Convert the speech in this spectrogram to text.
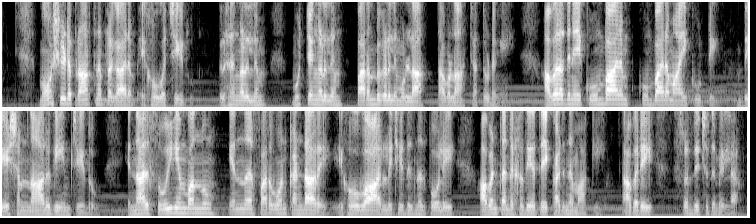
മോശയുടെ പ്രാർത്ഥന പ്രകാരം യഹോവ ചെയ്തു. ഗൃഹങ്ങളിലും മുറ്റങ്ങളിലും പറമ്പുകളിലുമുള്ള തവള ചത്തുടങ്ങി. അവർ അതിനെ കൂമ്പാരം കൂമ്പാരമായി കൂട്ടി ദേശം നാറുകയും ചെയ്തു. എന്നാൽ സൂര്യം വന്നു എന്ന് ഫറവോൻ കണ്ടാറെ യഹോവ അരളി ചെയ്തിരുന്നത് പോലെ അവൻ തന്റെ ഹൃദയത്തെ കഠിനമാക്കി. അവരെ ശ്രദ്ധിച്ചതുമില്ല.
